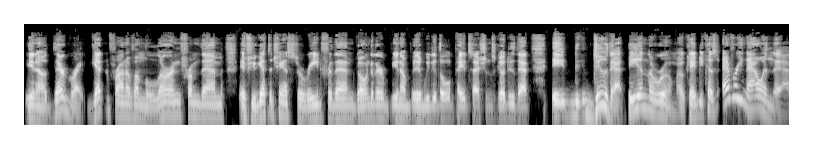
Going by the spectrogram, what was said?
you know, they're great. Get in front of them, learn from them. If you get the chance to read for them, go into their, you know, we do the little paid sessions. Go do that. Do that. Be in the room, okay? Because every now and then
